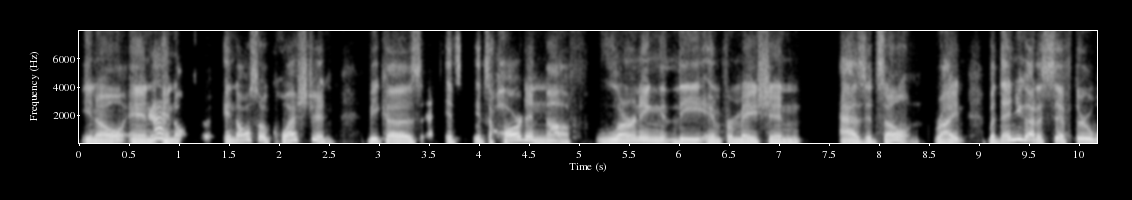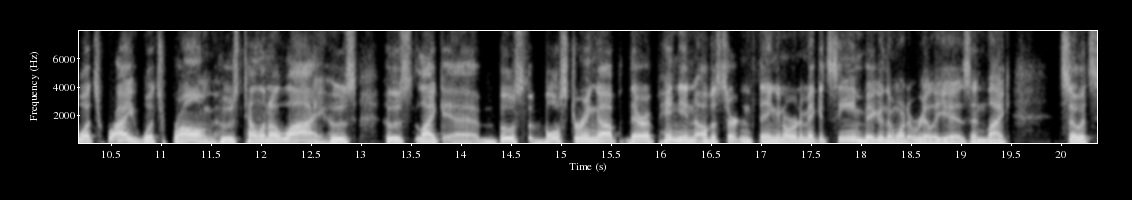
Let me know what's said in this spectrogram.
you know, and Yeah. and also, and also question because it's it's hard enough learning the information as its own, right? But then you got to sift through what's right, what's wrong, who's telling a lie, who's who's like uh, boost, bolstering up their opinion of a certain thing in order to make it seem bigger than what it really is, and like so it's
